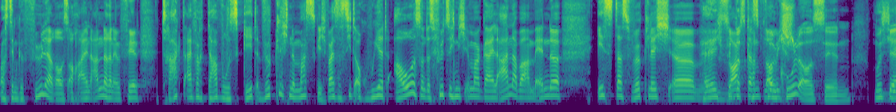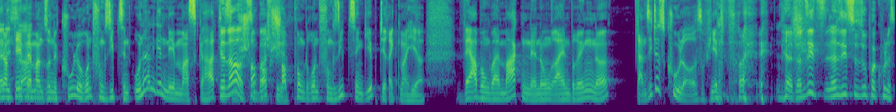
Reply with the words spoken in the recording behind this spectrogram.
aus dem Gefühl heraus auch allen anderen empfehlen, tragt einfach da, wo es geht, wirklich eine Maske. Ich weiß, es sieht auch weird aus und es fühlt sich nicht immer geil an, aber am Ende ist das wirklich. Äh, hey, ich finde, das kann voll ich, cool aussehen. Muss ich je ehrlich nachdem, sagen. wenn man so eine coole Rundfunk 17 unangenehm Maske hat, die genau, es Shop auf shop.rundfunk 17 gibt, direkt mal hier Werbung bei Markennennung reinbringen, ne? Dann sieht es cool aus, auf jeden Fall. Ja, dann, sieht's, dann siehst du super cool aus.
